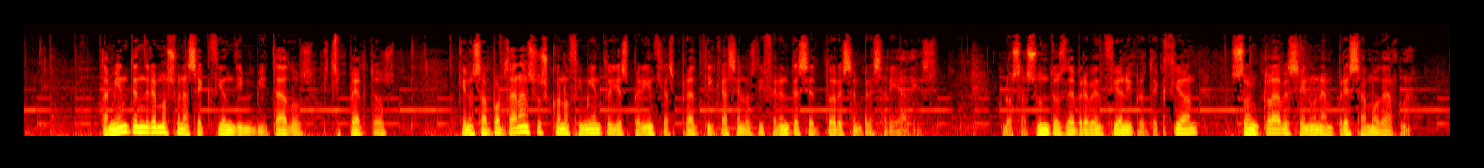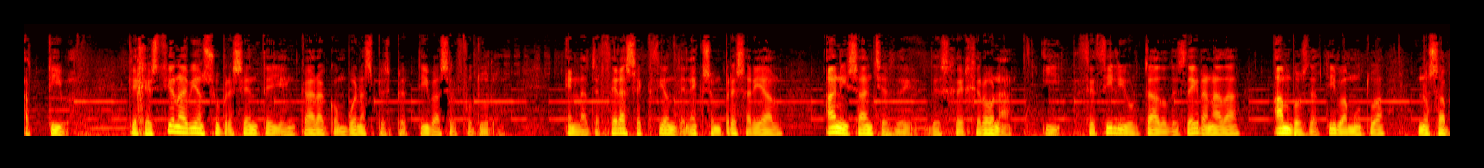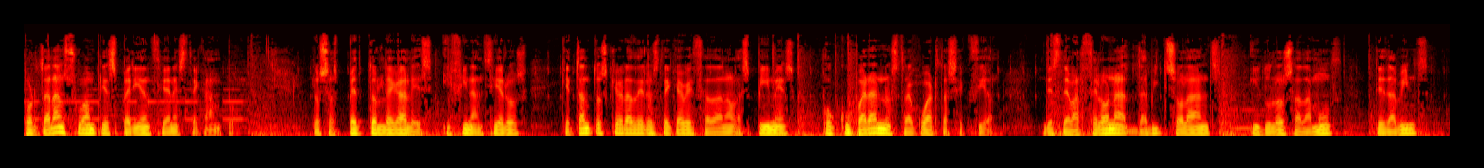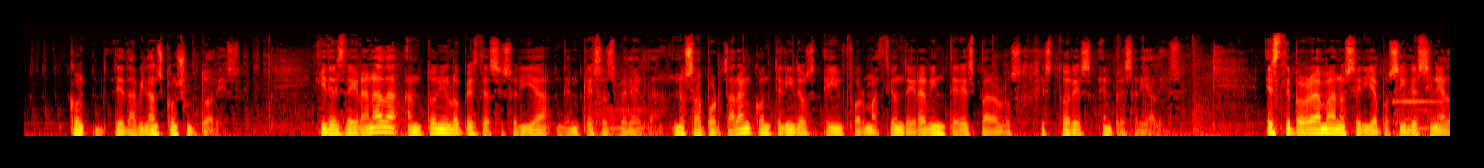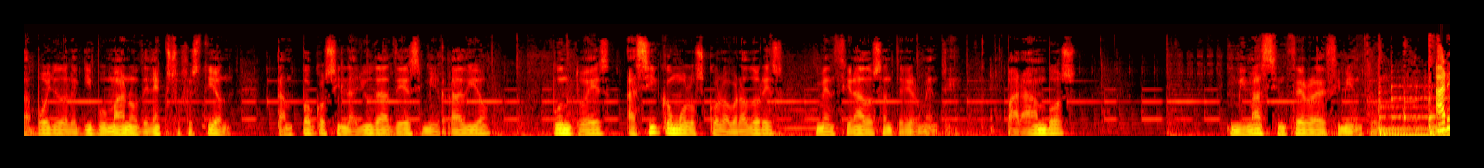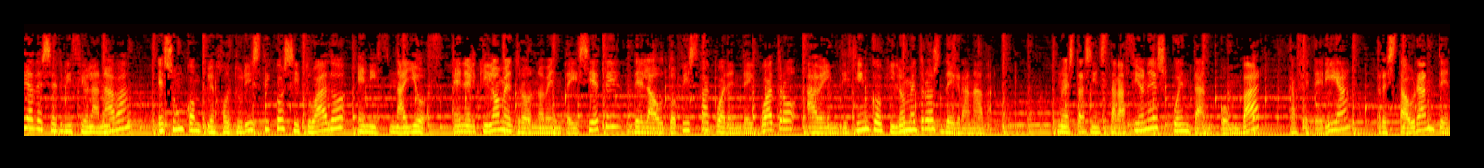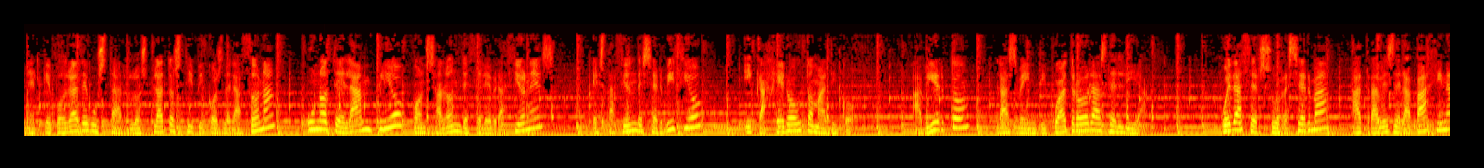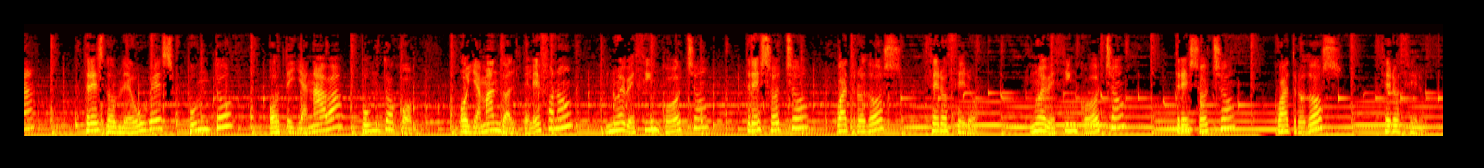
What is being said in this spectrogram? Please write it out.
También tendremos una sección de invitados, expertos, que nos aportarán sus conocimientos y experiencias prácticas en los diferentes sectores empresariales. Los asuntos de prevención y protección son claves en una empresa moderna, activa, que gestiona bien su presente y encara con buenas perspectivas el futuro en la tercera sección de Nexo Empresarial, Ani Sánchez de, desde Gerona y Cecilio Hurtado desde Granada, ambos de activa mutua, nos aportarán su amplia experiencia en este campo. Los aspectos legales y financieros que tantos quebraderos de cabeza dan a las pymes ocuparán nuestra cuarta sección. Desde Barcelona, David Solans y Dulosa Damuz de, de Davilans Consultores. Y desde Granada, Antonio López de Asesoría de Empresas Belerda. Nos aportarán contenidos e información de gran interés para los gestores empresariales. Este programa no sería posible sin el apoyo del equipo humano de Nexo Gestión, tampoco sin la ayuda de esmiradio.es, así como los colaboradores mencionados anteriormente. Para ambos, mi más sincero agradecimiento. Área de Servicio La Nava es un complejo turístico situado en Iznayoz, en el kilómetro 97 de la autopista 44 a 25 kilómetros de Granada. Nuestras instalaciones cuentan con bar, cafetería, restaurante en el que podrá degustar los platos típicos de la zona, un hotel amplio con salón de celebraciones, estación de servicio y cajero automático. Abierto las 24 horas del día. Puede hacer su reserva a través de la página www.otellanava.com o llamando al teléfono 958 384200 958 384200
